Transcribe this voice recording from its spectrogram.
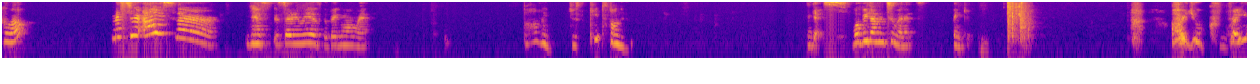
Hello? Mr. Eisner! Yes, it certainly is the big moment. Stalling. Just keep stalling. Yes, we'll be done in two minutes. Thank you. Are you crazy?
